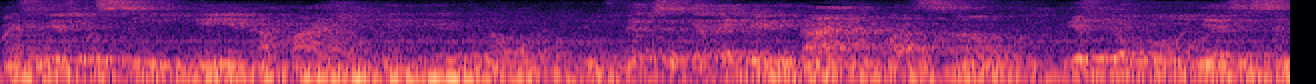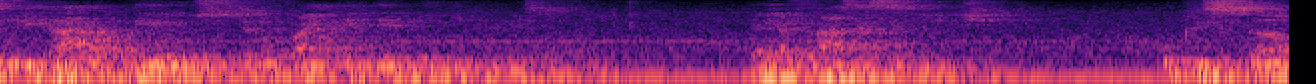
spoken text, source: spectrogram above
mas mesmo assim ninguém é capaz de entender toda a obra de Deus. Mesmo você tendo a eternidade no coração, mesmo de alguma maneira você sendo ligado a Deus, você não vai entender tudo do começo ao fim. E aí a frase é a seguinte o cristão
